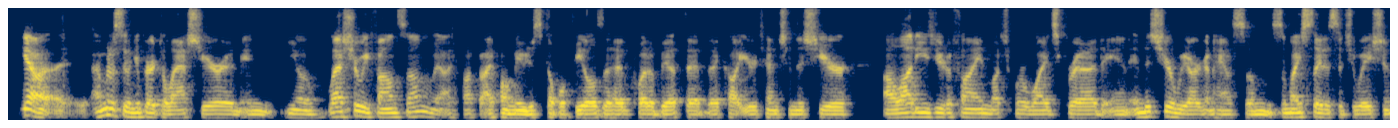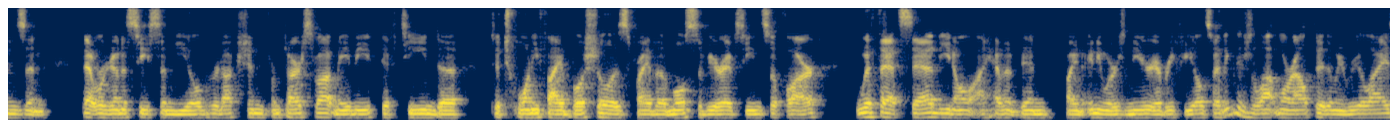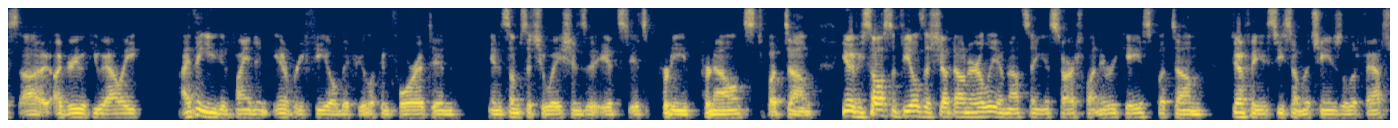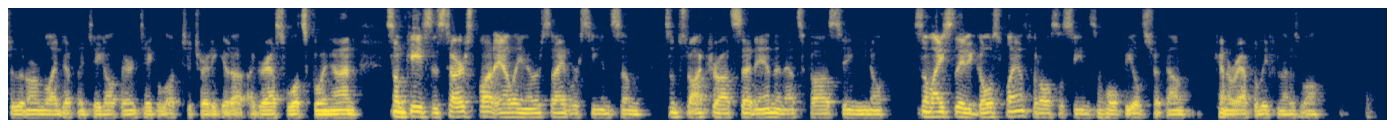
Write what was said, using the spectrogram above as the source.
Yeah, I'm going to say compared to last year, and, and you know, last year we found some. I, I found maybe just a couple fields that had quite a bit that that caught your attention. This year, a lot easier to find, much more widespread, and and this year we are going to have some some isolated situations, and that we're going to see some yield reduction from tar spot, maybe 15 to to 25 bushel is probably the most severe I've seen so far. With that said, you know, I haven't been by anywhere near every field. So I think there's a lot more out there than we realize. Uh, I agree with you, Allie. I think you can find in every field if you're looking for it. And in some situations, it's it's pretty pronounced. But um, you know, if you saw some fields that shut down early, I'm not saying it's tar spot in every case, but um, definitely you see something that changed a little bit faster than normal. I definitely take out there and take a look to try to get a, a grasp of what's going on. Some cases, tar spot Allie, and other side, we're seeing some some stalk rot set in, and that's causing you know some isolated ghost plants, but also seeing some whole fields shut down kind of rapidly from that as well.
